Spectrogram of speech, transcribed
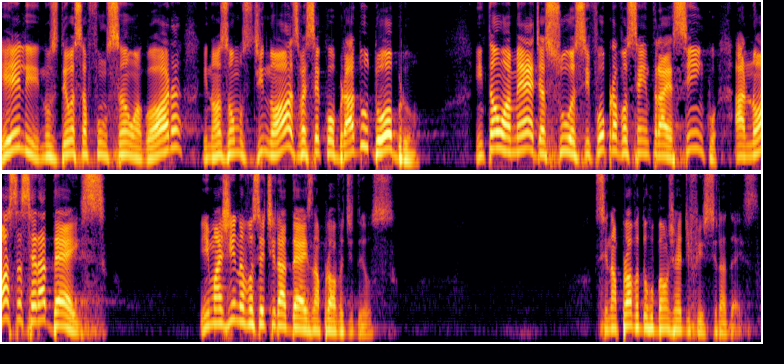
Ele nos deu essa função agora e nós vamos de nós vai ser cobrado o dobro. Então a média sua, se for para você entrar é 5, a nossa será 10. Imagina você tirar 10 na prova de Deus. Se na prova do Rubão já é difícil tirar 10.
